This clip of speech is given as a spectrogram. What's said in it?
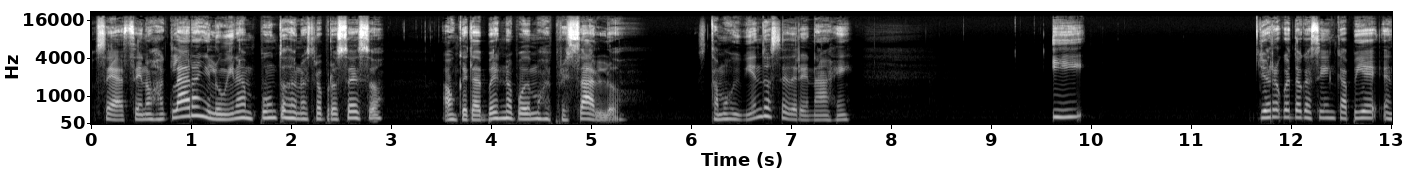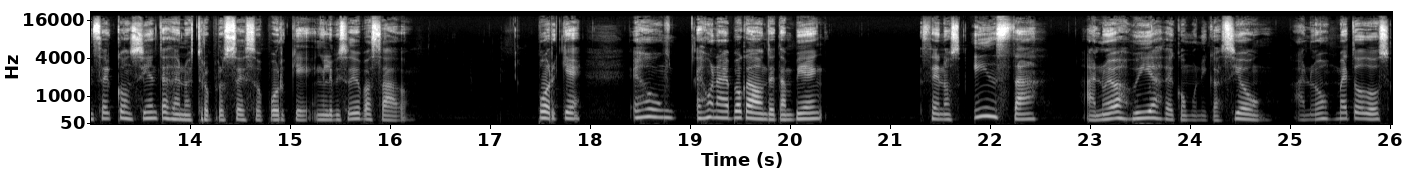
O sea, se nos aclaran, iluminan puntos de nuestro proceso, aunque tal vez no podemos expresarlo. Estamos viviendo ese drenaje. Y yo recuerdo que hacía hincapié en ser conscientes de nuestro proceso, porque en el episodio pasado, porque es, un, es una época donde también se nos insta a nuevas vías de comunicación, a nuevos métodos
